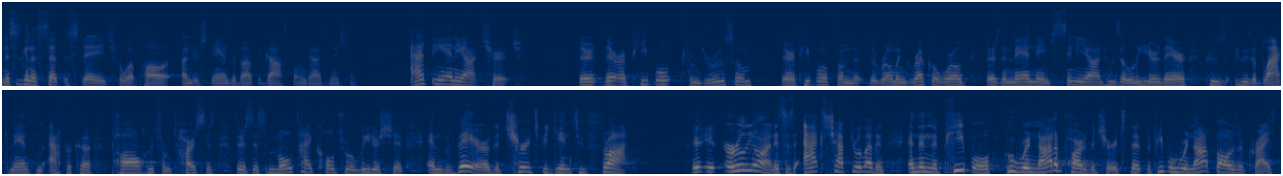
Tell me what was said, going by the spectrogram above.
And this is going to set the stage for what Paul understands about the gospel and God's mission. At the Antioch church, there, there are people from Jerusalem. There are people from the, the Roman Greco world. There's a man named Simeon who's a leader there, who's, who's a black man from Africa. Paul, who's from Tarsus. There's this multicultural leadership. And there, the church began to thrive. It, it, early on, this is Acts chapter 11. And then the people who were not a part of the church, the, the people who were not followers of Christ,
